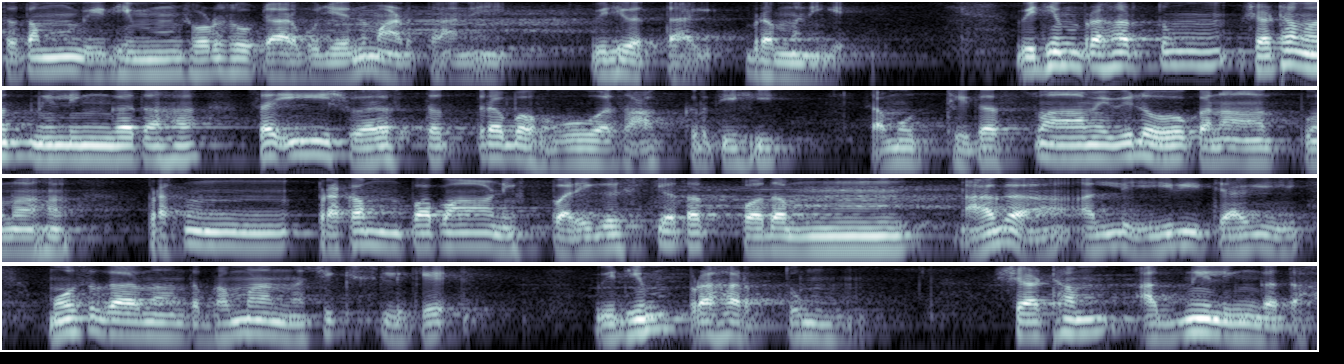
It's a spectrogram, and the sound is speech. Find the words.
ಸತಂ ವಿಧಿಂ, ಷೋಡಶೋಪಚಾರ ಪೂಜೆಯನ್ನು ಮಾಡ್ತಾನೆ ವಿಧಿವತ್ತಾಗಿ ಬ್ರಹ್ಮನಿಗೆ. ವಿಧಿಂ ಪ್ರಹರ್ತು ಶಠಮಗ್ನಿಲಿಂಗತಃ ಸ ಈಶ್ವರಸ್ತತ್ರ ಬಹೂವ ಸಾಕೃತಿ ಸಮುತ್ಥಿತ ಸ್ವಾಮಿ ವಿಲೋಕನಾತ್ ಪುನಃ ಪ್ರಕಂ ಪ್ರಕಂಪಪಾಣಿ ಪರಿಗೃಹ್ಯ ತತ್ಪದಂ. ಆಗ ಅಲ್ಲಿ ಈ ರೀತಿಯಾಗಿ ಮೋಸಗಾರನಾದಂಥ ಬ್ರಹ್ಮನನ್ನು ಶಿಕ್ಷಿಸಲಿಕ್ಕೆ ವಿಧಿಂ ಪ್ರಹರ್ತು ಶಠಂ ಅಗ್ನಿಲಿಂಗತಃ.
